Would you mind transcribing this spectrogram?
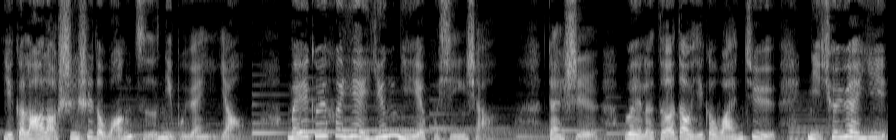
一个老老实实的王子你不愿意要。”玫瑰和夜莺你也不欣赏，但是为了得到一个玩具，你却愿意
